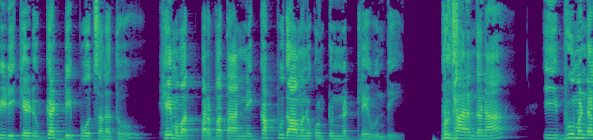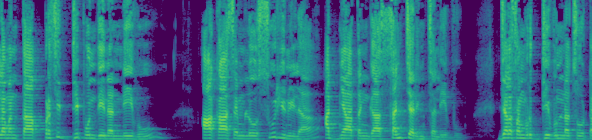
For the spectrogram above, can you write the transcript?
పిడికెడు గడ్డి పోచలతో హేమవత్ పర్వతాన్ని కప్పుదామనుకుంటున్నట్లే ఉంది. బృధానందన ఈ భూమండలమంతా ప్రసిద్ధి పొందిన నీవు ఆకాశంలో సూర్యునిలా అజ్ఞాతంగా సంచరించలేవు. జల సమృద్ధి ఉన్న చోట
